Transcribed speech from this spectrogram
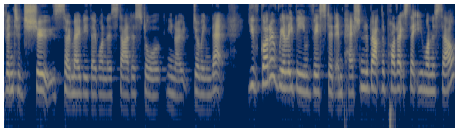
vintage shoes. So maybe they want to start a store, you know, doing that. You've got to really be invested and passionate about the products that you want to sell.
